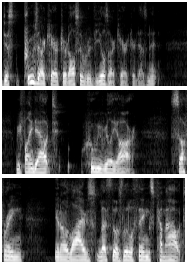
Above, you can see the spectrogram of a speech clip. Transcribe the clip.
just proves our character, it also reveals our character, doesn't it? We find out who we really are. Suffering in our lives lets those little things come out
